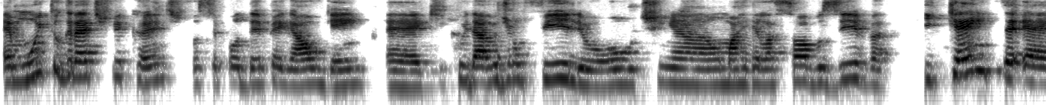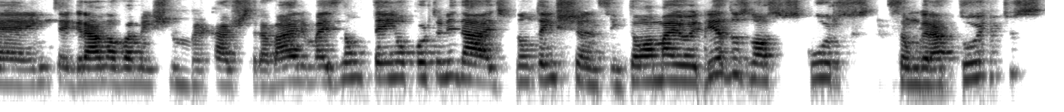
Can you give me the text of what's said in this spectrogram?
é muito gratificante você poder pegar alguém é, que cuidava de um filho ou tinha uma relação abusiva e quer é, integrar novamente no mercado de trabalho, mas não tem oportunidade, não tem chance. Então, a maioria dos nossos cursos são gratuitos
